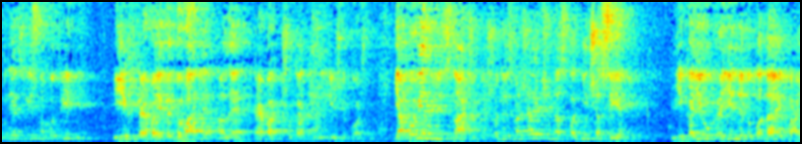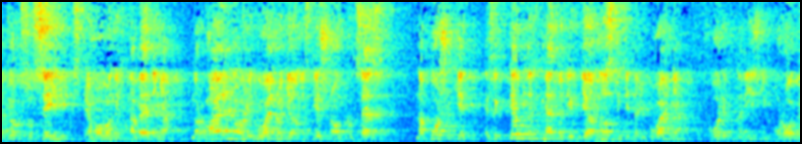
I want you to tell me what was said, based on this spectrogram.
Вони, звісно, потрібні, і їх треба і вибивати, але треба шукати і інші кошти. Я повинен відзначити, що незважаючи на складні часи, лікарі України докладають багатьох зусиль, спрямованих на ведення нормального лікувально-діагностичного процесу, на пошуки ефективних методів діагностики та лікування хворих на різні хвороби.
